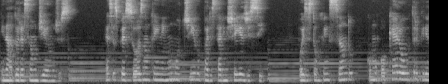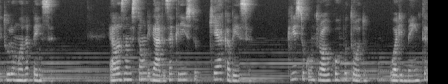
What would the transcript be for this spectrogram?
e na adoração de anjos. Essas pessoas não têm nenhum motivo para estarem cheias de si, pois estão pensando como qualquer outra criatura humana pensa. Elas não estão ligadas a Cristo, que é a cabeça. Cristo controla o corpo todo o alimenta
